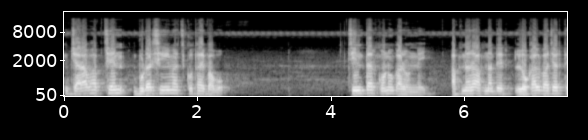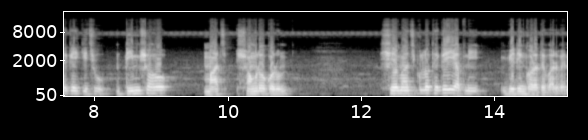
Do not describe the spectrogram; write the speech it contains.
যারা ভাবছেন বুড়ার শিঙি মাছ কোথায় পাবো, চিন্তার কোনো কারণ নেই। আপনারা আপনাদের লোকাল বাজার থেকেই কিছু ডিমসহ মাছ সংগ্রহ করুন। সে মাছগুলো থেকেই আপনি ব্রিডিং করাতে পারবেন।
